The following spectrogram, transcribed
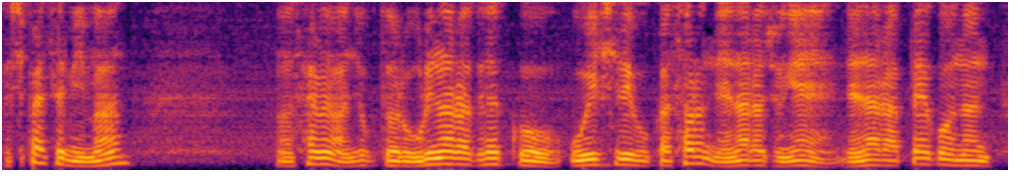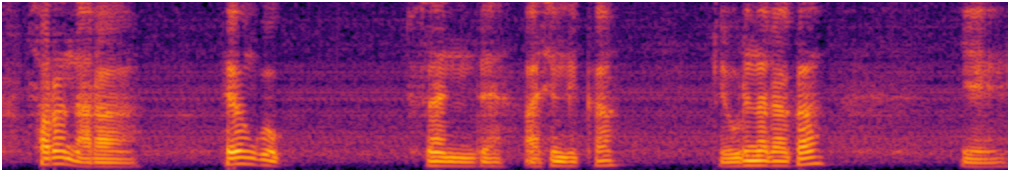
18세 미만 어, 삶의 만족도를 우리나라도 했고 OECD 국가 34나라 중에 4나라 빼고는 30나라 회원국 조사했는데 아십니까? 예, 우리나라가 예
